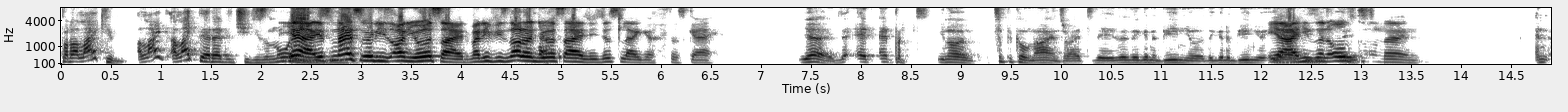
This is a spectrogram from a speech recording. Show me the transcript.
but I like him. I like, I like that attitude. He's annoying. Yeah, he's, it's nice when he's on your side, but if he's not on your side, you're just like this guy. Yeah, and, and, but you know, typical nines, right? They they're gonna be in your, they're gonna be in your. Yeah, he's an old place. school nine. And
